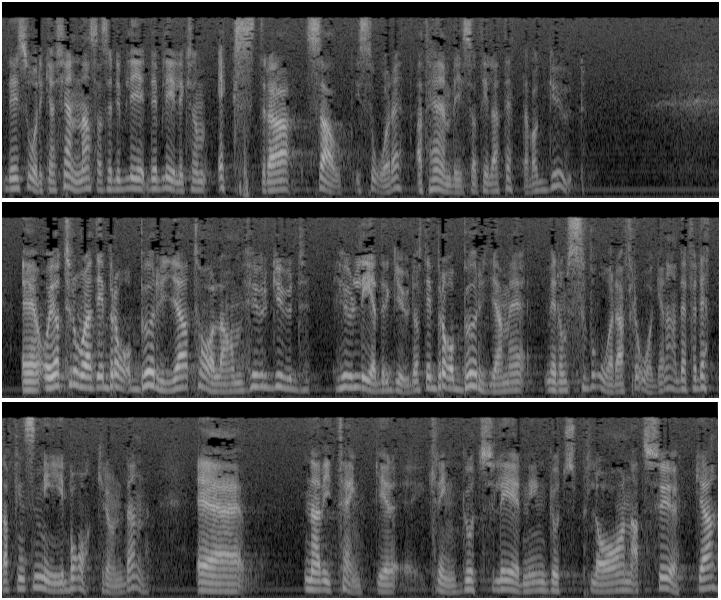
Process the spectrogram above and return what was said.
det är så det kan kännas. Alltså det blir, det blir liksom extra salt i såret att hänvisa till att detta var Gud. Eh, och jag tror att det är bra att börja tala om hur Gud hur leder Gud oss? Det är bra att börja med, med de svåra frågorna, därför detta finns med i bakgrunden eh, när vi tänker kring Guds ledning, Guds plan, att söka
